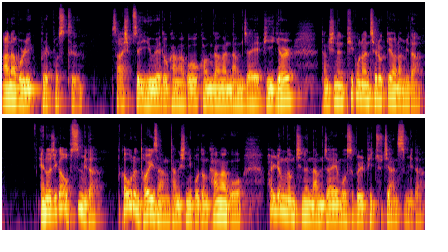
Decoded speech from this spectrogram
아나볼릭 브렉퍼스트. 40세 이후에도 강하고 건강한 남자의 비결. 당신은 피곤한 채로 깨어납니다. 에너지가 없습니다. 거울은 더 이상 당신이 보던 강하고 활력 넘치는 남자의 모습을 비추지 않습니다.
